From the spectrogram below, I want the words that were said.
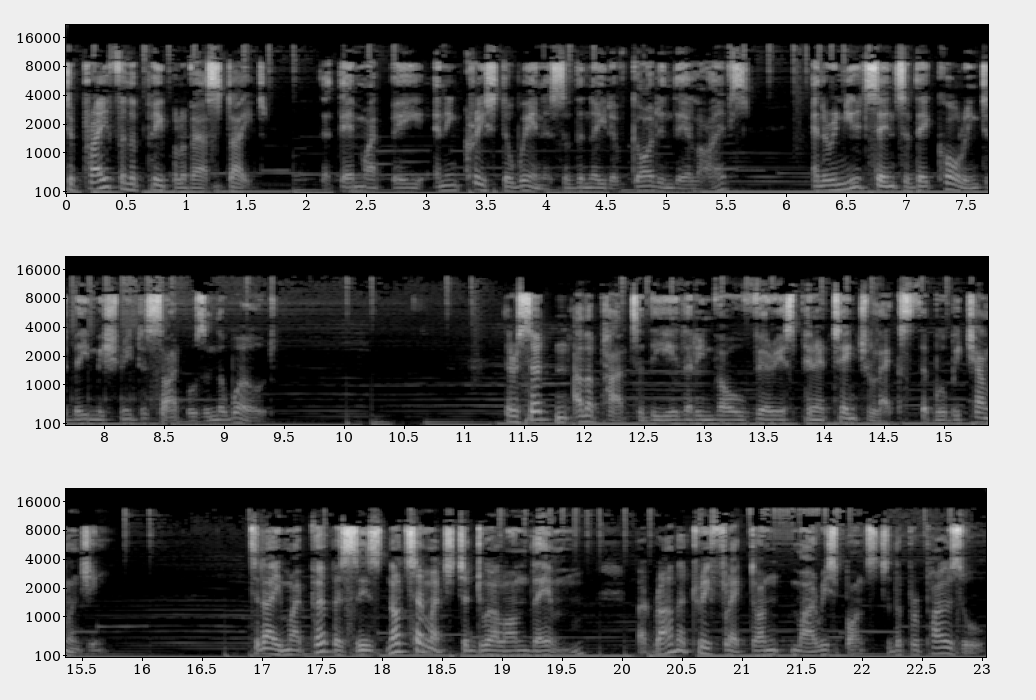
to pray for the people of our state, that there might be an increased awareness of the need of God in their lives and a renewed sense of their calling to be missionary disciples in the world. There are certain other parts of the year that involve various penitential acts that will be challenging. Today, my purpose is not so much to dwell on them, but rather to reflect on my response to the proposal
